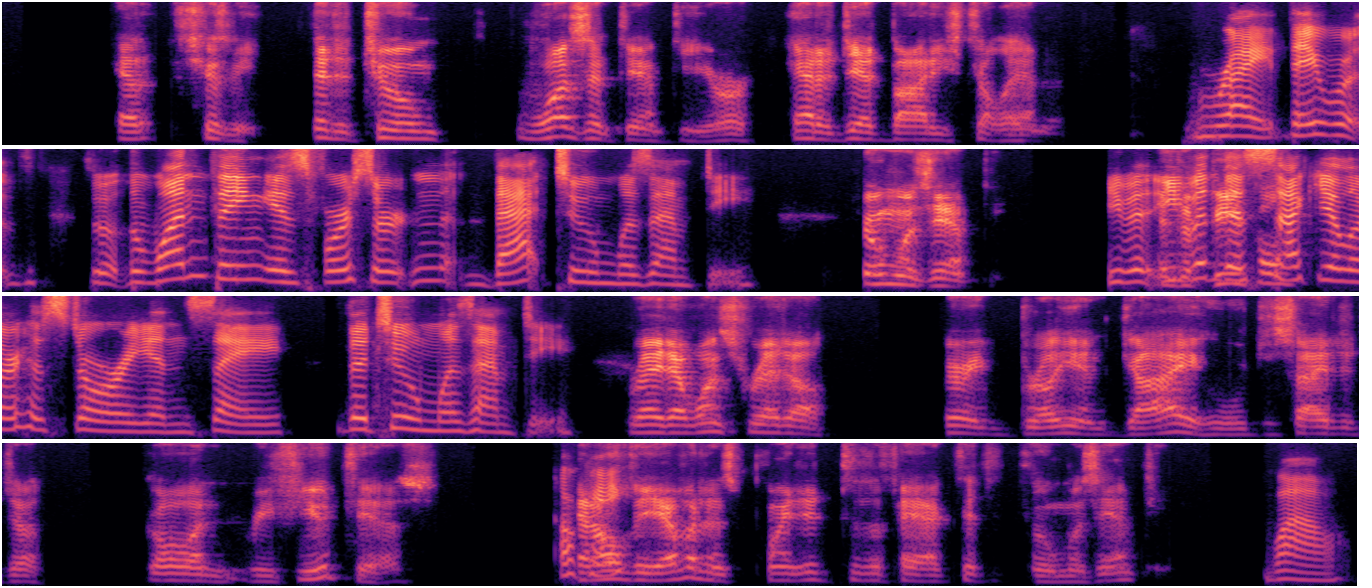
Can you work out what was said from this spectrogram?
uh, excuse me, that the tomb wasn't empty or had a dead body still in it. Right. They were the, the one thing is for certain that tomb was empty. Tomb was empty. Even and even the, people, the secular historians say the tomb was empty. Right. I once read a very brilliant guy who decided to go and refute this. Okay. And all the evidence pointed to the fact that the tomb was empty. Wow.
